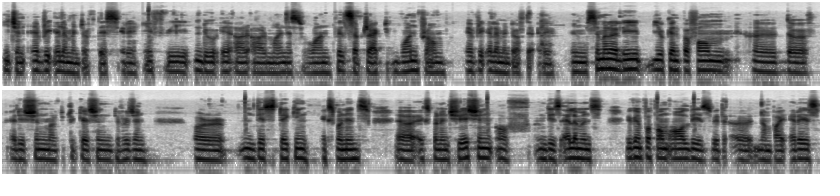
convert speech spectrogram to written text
each and every element of this array. If we do ARR minus 1 we'll subtract 1 from every element of the array and similarly you can perform uh, the addition multiplication division or this taking exponents uh, exponentiation of these elements. You can perform all these with uh, numpy arrays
